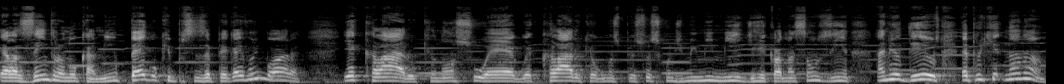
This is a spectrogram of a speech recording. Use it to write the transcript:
Elas entram no caminho, pegam o que precisa pegar e vão embora. E é claro que o nosso ego, é claro que algumas pessoas ficam de mimimi, de reclamaçãozinha. Ai meu Deus, é porque. Não, não.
